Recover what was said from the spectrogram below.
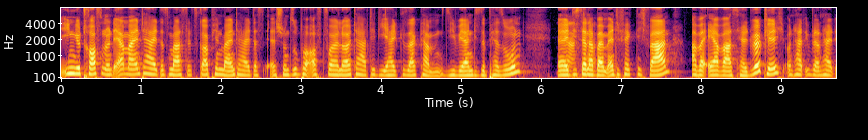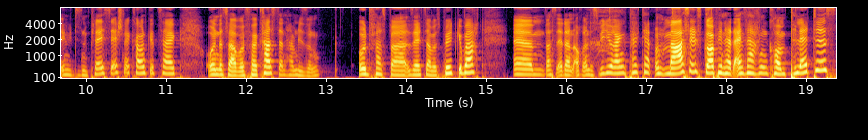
ihn getroffen und er meinte halt, das Marcel Scorpion meinte halt, dass er schon super oft vorher Leute hatte, die halt gesagt haben, sie wären diese Person, äh, Ja, die es dann klar. aber im Endeffekt nicht waren, aber er war es halt wirklich und hat ihm dann halt irgendwie diesen Playstation-Account gezeigt und das war wohl voll krass, dann haben die so ein unfassbar seltsames Bild gemacht, ähm, was er dann auch in das Video reingepackt hat und Marcel Scorpion hat einfach ein komplettes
